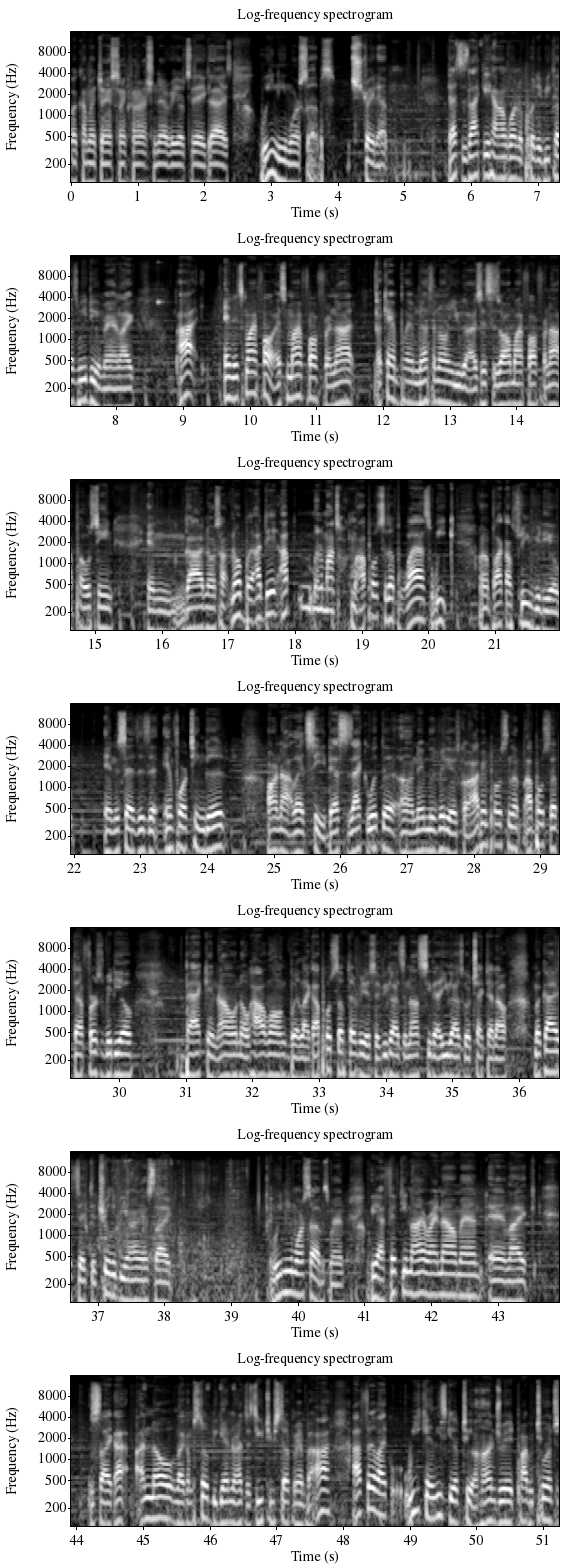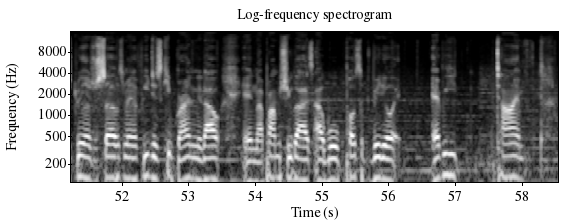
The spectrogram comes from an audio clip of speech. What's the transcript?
Welcome back to Instant International video today guys. We need more subs. Straight up. That's exactly how I'm going to put it because we do man. Like I and it's my fault. It's my fault for not I can't blame nothing on you guys. This is all my fault for not posting and God knows how no but I did I what am I talking about? I posted up last week on a Black Ops 3 video and it says is it M14 good or not? Let's see. That's exactly what the uh, name of the video is called. I've been posting up I posted up that first video back in I don't know how long but like I posted up that video. So if you guys did not see that you guys go check that out. But guys to, to truly be honest like we need more subs man. We have 59 right now man and like it's like I, I know like I'm still beginner at this YouTube stuff man but I I feel like we can at least get up to 100 probably 200 300 subs man if we just keep grinding it out. And I promise you guys I will post a video every time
